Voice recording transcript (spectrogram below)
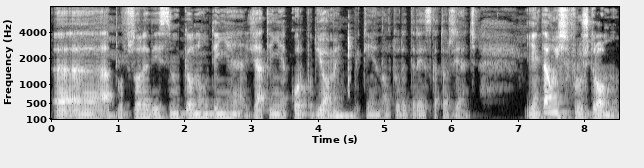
ah, a professora disse-me que eu não tinha, já tinha corpo de homem, eu tinha na altura 13, 14 anos. E então isto frustrou-me.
